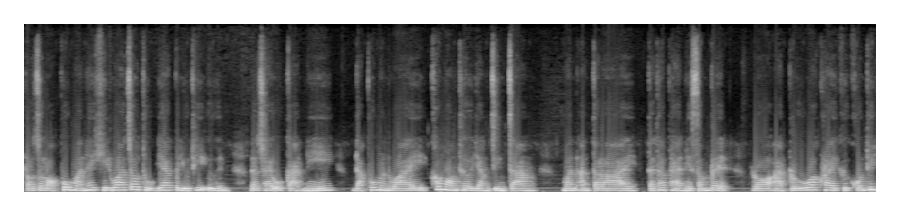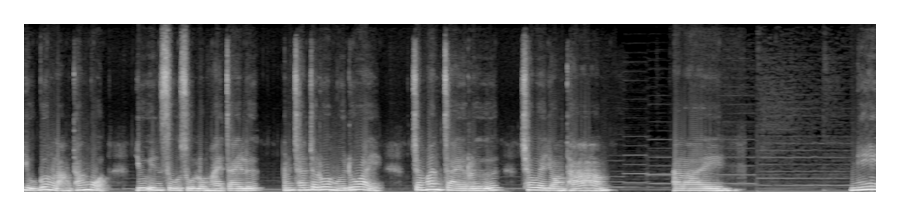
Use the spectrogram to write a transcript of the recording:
เราจะหลอกพวกมันให้คิดว่าเจ้าถูกแยกไปอยู่ที่อื่น แล้วใช้โอกาสนี้ ดักพวกมันไว้ เขามองเธออย่างจริงจัง มันอันตราย แต่ถ้าแผนนี้สำเร็จ รออาจรู้ว่าใครคือคนที่อยู่เบื้องหลังทั้งหมด ยูอินซูสูดลมหายใจลึกฉันจะร่วมมือด้วย จะมั่นใจหรือชเวยองถาม อะไร นี่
